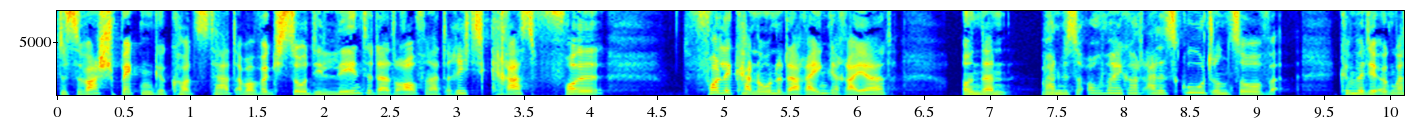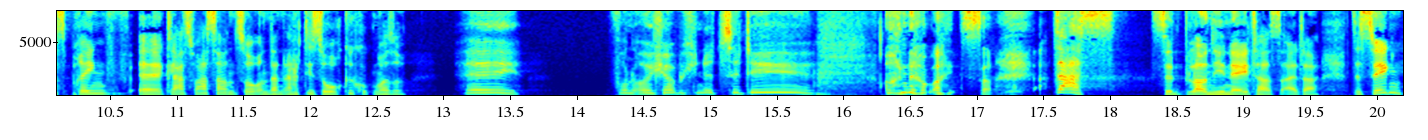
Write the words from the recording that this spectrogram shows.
das Waschbecken gekotzt hat, aber wirklich so, die lehnte da drauf und hatte richtig krass voll, volle Kanone da reingereiert. Und dann waren wir so, oh mein Gott, alles gut und so, können wir dir irgendwas bringen, äh, Glas Wasser und so. Und dann hat die so hochgeguckt und war so, hey, von euch habe ich eine CD. Und da war ich so, das sind Blondinators, Alter. Deswegen,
